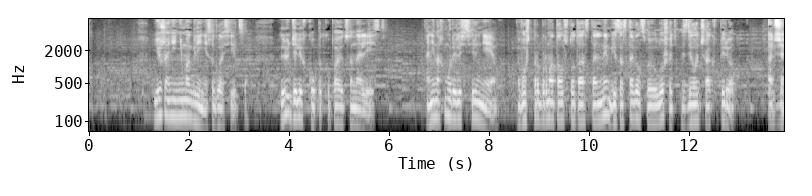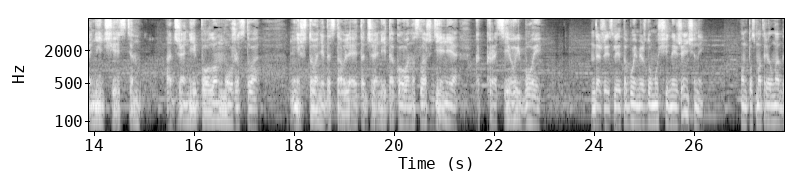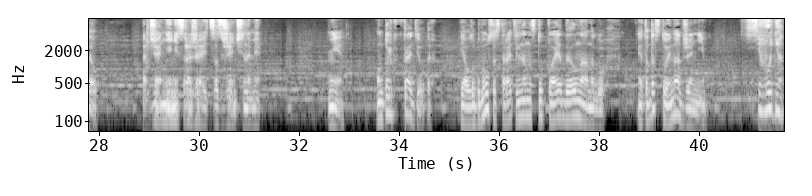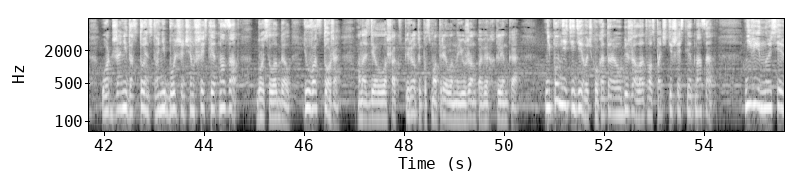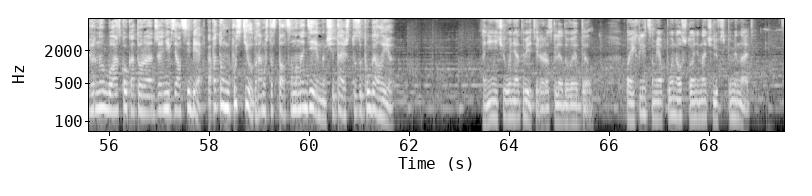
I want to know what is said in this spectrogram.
Южане не могли не согласиться. Люди легко подкупаются на лесть. Они нахмурились сильнее, Вождь пробормотал что-то остальным и заставил свою лошадь сделать шаг вперед. «Аджани честен. Аджани полон мужества. Ничто не доставляет Аджани такого наслаждения, как красивый бой». «Даже если это бой между мужчиной и женщиной?» Он посмотрел на Дел. «Аджани не сражается с женщинами». «Нет, он только крадет их». Я улыбнулся, старательно наступая Дел на ногу, это достойно от Джанни. «Сегодня у Аджани достоинства не больше, чем шесть лет назад», – бросила Дел. «И у вас тоже». Она сделала шаг вперед и посмотрела на южан поверх клинка. «Не помните девочку, которая убежала от вас почти шесть лет назад? Невинную северную баску, которую Аджани взял себе, а потом упустил, потому что стал самонадеянным, считая, что запугал ее». Они ничего не ответили, разглядывая Дел. По их лицам я понял, что они начали вспоминать.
